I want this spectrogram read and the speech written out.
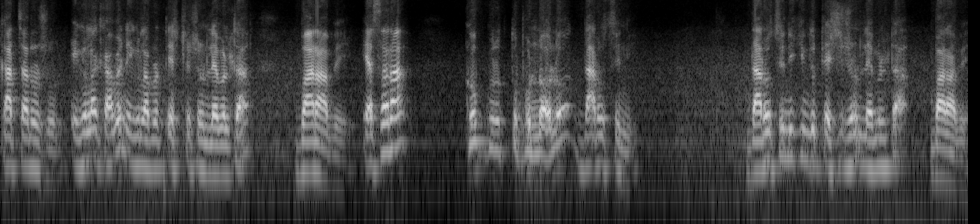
কাঁচা রসুন এগুলো খাবেন এগুলো আপনার টেস্টেশন লেভেলটা বাড়াবে। এছাড়া খুব গুরুত্বপূর্ণ হলো দারুচিনি। দারুচিনি কিন্তু টেস্টেশন লেভেলটা বাড়াবে।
